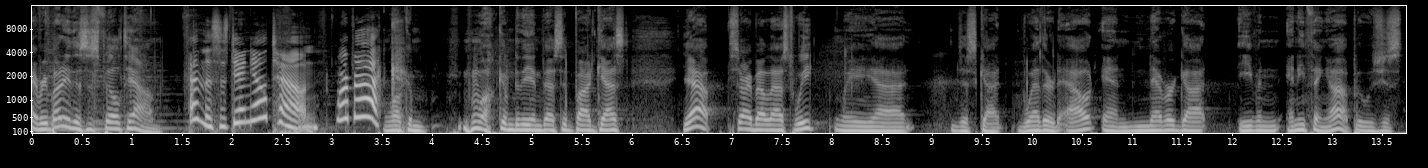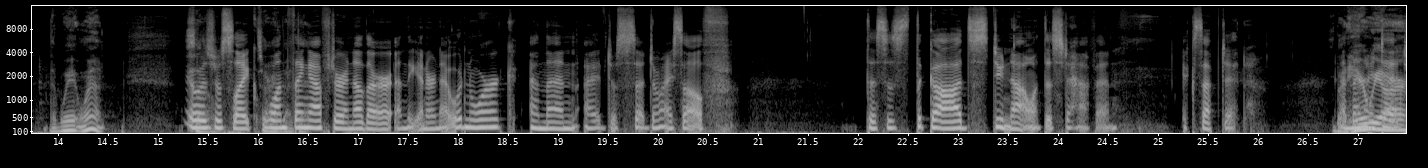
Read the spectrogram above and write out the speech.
Hey everybody, this is Phil Town. And this is Danielle Town. We're back. Welcome, welcome to the Invested Podcast. Yeah, sorry about last week. We uh, just got weathered out and never got even anything up. It was just the way it went. It was just like one thing that. after another, and the internet wouldn't work. And then I just said to myself, This is the gods do not want this to happen. Accept it. But and then here we did. are.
